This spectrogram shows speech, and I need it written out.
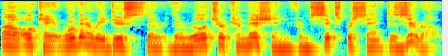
oh, okay, we're going to reduce the, the realtor commission from 6% to zero.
